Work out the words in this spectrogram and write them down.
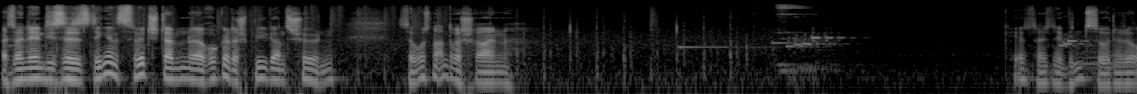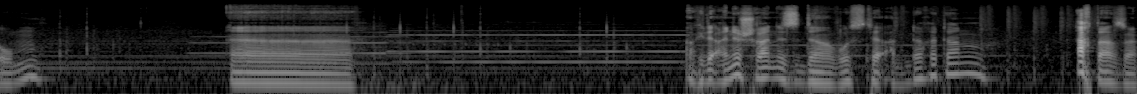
Also wenn du in dieses Ding switcht, dann äh, ruckelt das Spiel ganz schön. So, wo ist ein anderer Schrein? Okay, da ist eine Windsäule da oben. Äh... Okay, der eine Schrein ist da. Wo ist der andere dann? Ach, da ist er.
